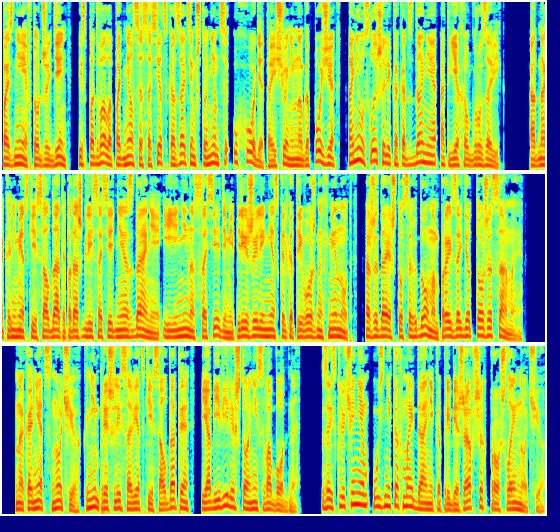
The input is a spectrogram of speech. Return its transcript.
Позднее, в тот же день, из подвала поднялся сосед сказать им, что немцы уходят, а еще немного позже они услышали, как от здания отъехал грузовик. Однако немецкие солдаты подожгли соседнее здание, и Янина с соседями пережили несколько тревожных минут, ожидая, что с их домом произойдет то же самое. Наконец, ночью к ним пришли советские солдаты и объявили, что они свободны. За исключением узников Майданика, прибежавших прошлой ночью.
